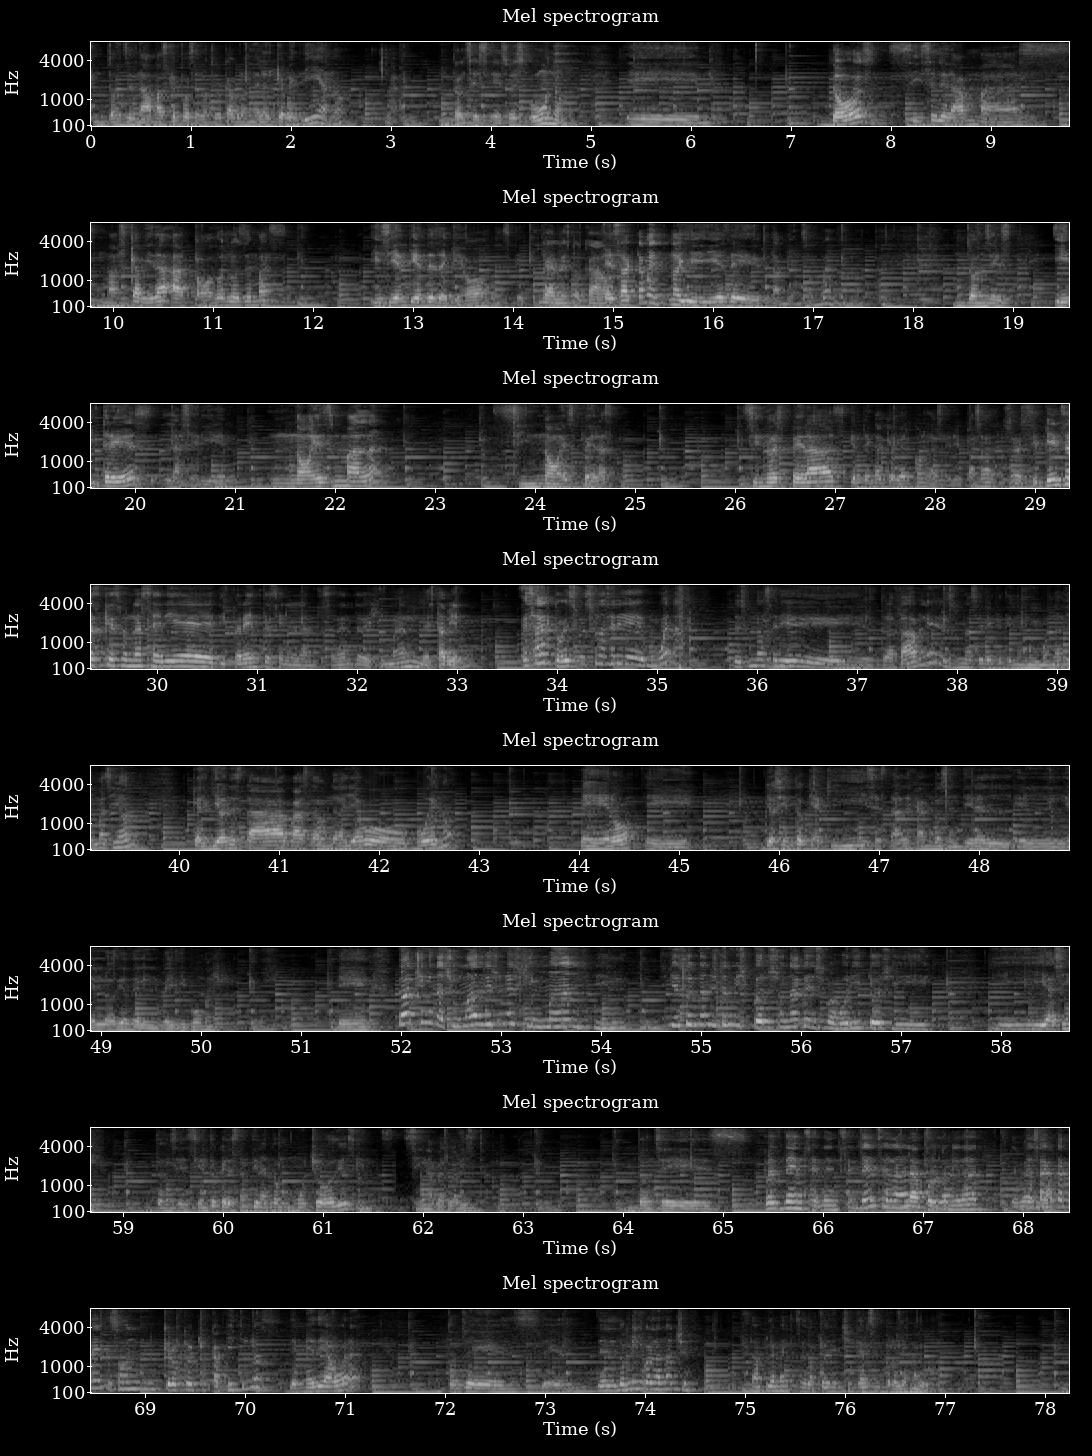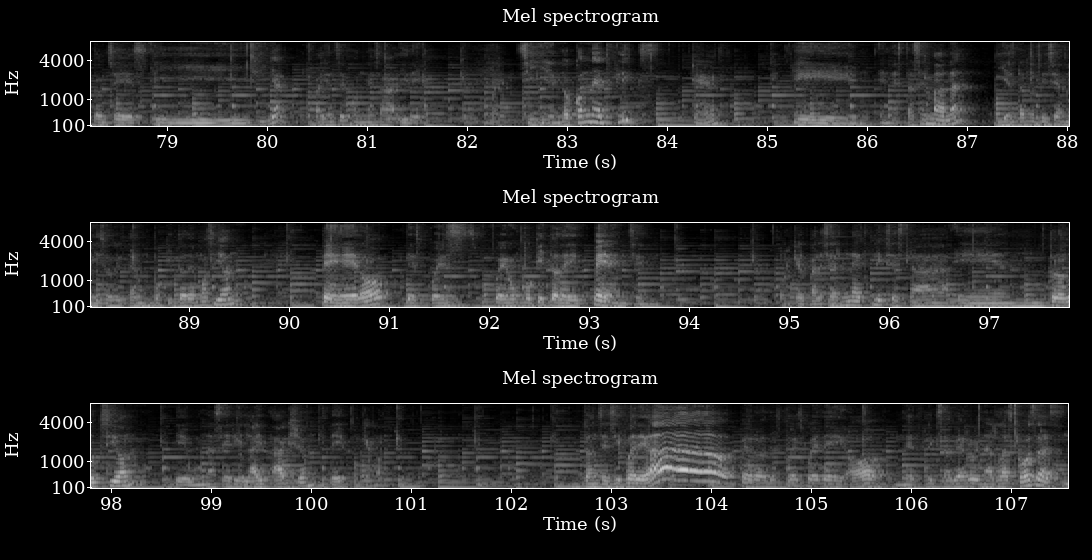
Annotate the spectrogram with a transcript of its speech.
Entonces, nada más que pues el otro cabrón era el que vendía, ¿no? Claro. Entonces, eso es uno. Eh, dos, sí se le da más, más cabida a todos los demás. Y sí entiendes de que, oh, es que... Ya les tocaba. Exactamente, no, y, y es de, también son buenos, ¿no? Entonces, y tres, la serie no es mala si no esperas si no esperas que tenga que ver con la serie pasada. O sea, si piensas que es una serie diferente sin el antecedente de He-Man, está bien. Exacto, es, es una serie buena. Es una serie tratable, es una serie que tiene muy buena animación, que el guion está hasta donde la llevo bueno, pero eh, yo siento que aquí se está dejando sentir el, el- el odio del baby boomer. De, no chinguen a su madre, eso no es He-Man. Y, y eso, ¿dónde están mis personajes favoritos? Y, y así. Entonces siento que le están tirando mucho odio sin, sin haberla visto. Entonces, Pues dense, dense. Dénsela, La dénsela. oportunidad de verla. Exactamente, son creo que ocho capítulos de media hora. Entonces, el- del domingo a la noche, ampliamente se la pueden chingar sin problema alguno. Entonces, y, y ya, váyanse con esa idea. Bueno, Siguiendo con Netflix, ¿qué? eh, en esta semana, y esta noticia me hizo gritar un poquito de emoción, pero después fue un poquito de espérense. Porque al parecer Netflix está en producción de una serie live action de Pokémon. Entonces sí fue de ¡ah! Pero después fue de ¡oh! Netflix sabe arruinar las cosas.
